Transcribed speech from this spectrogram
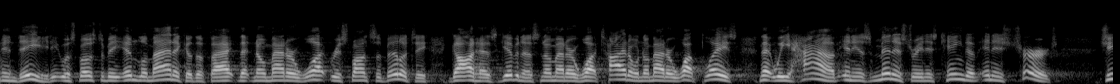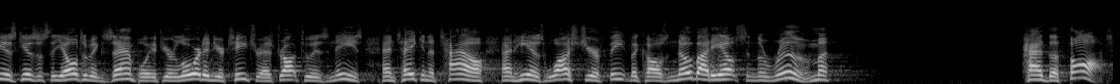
Indeed, it was supposed to be emblematic of the fact that no matter what responsibility God has given us, no matter what title, no matter what place that we have in His ministry, in His kingdom, in His church, Jesus gives us the ultimate example. If your Lord and your teacher has dropped to his knees and taken a towel and he has washed your feet because nobody else in the room had the thought,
